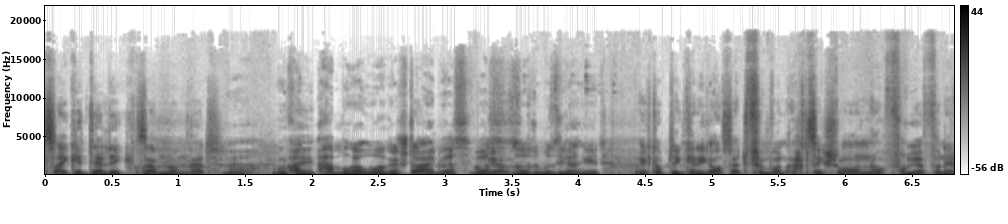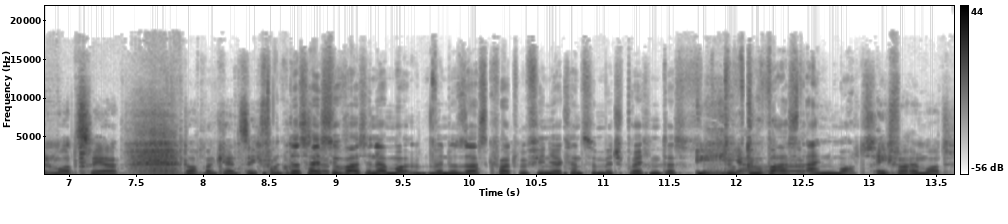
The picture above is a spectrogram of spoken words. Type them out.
Psychedelic-Sammlung hat. Ja. Okay. Ha- Hamburger Urgestein, was, was Ja. so eine Musik angeht. Ich glaube, den kenne ich auch seit 85 schon, auch früher von den Mods her. Doch, man kennt sich von das heißt, du Konzerten. warst in der Mod, wenn du sagst Quadrophenia, kannst du mitsprechen, dass du, Ja. du warst ein Mod. Ich war ein Mod.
